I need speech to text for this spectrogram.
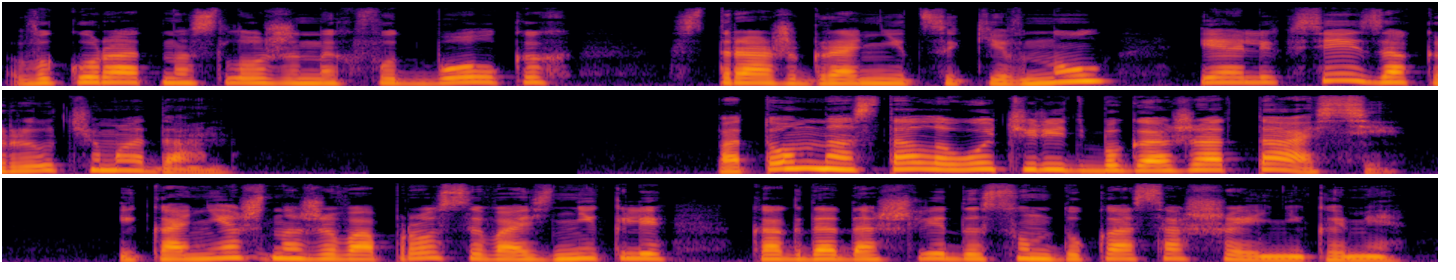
в аккуратно сложенных футболках, страж границы кивнул, и Алексей закрыл чемодан. Потом настала очередь багажа Таси. И, конечно же, вопросы возникли, когда дошли до сундука с ошейниками —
